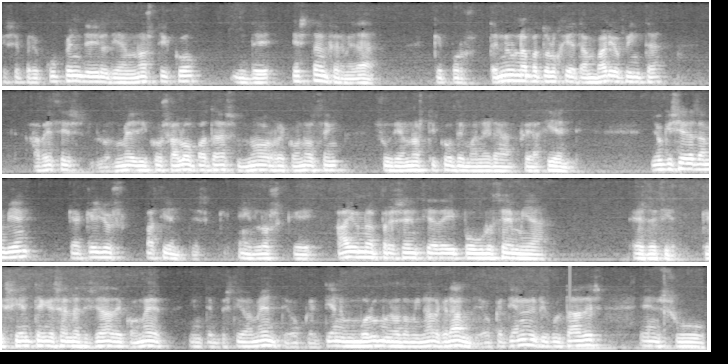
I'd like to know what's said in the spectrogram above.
que se preocupen del diagnóstico de esta enfermedad, que por tener una patología tan variopinta, a veces los médicos alópatas no reconocen su diagnóstico de manera fehaciente. Yo quisiera también que aquellos pacientes en los que hay una presencia de hipoglucemia, es decir, que sienten esa necesidad de comer intempestivamente o que tienen un volumen abdominal grande o que tienen dificultades en su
